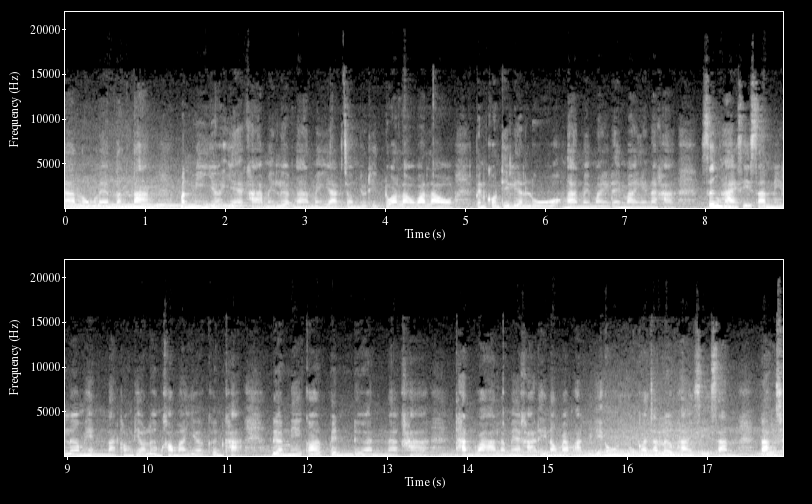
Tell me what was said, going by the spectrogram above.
งานโรงแรมต่างๆ มันมีเยอะแยะค่ะ ไม่เลือกงานไม่ยากจนอยู่ที่ตัวเราว่าเราเป็นคนที่เรียนรู้งานใหม่ ๆ ได้ไหมนะคะ ซึ่งไฮซีซั่นนี้เริ่มเห็นนักท่องเที่ยวเริ่มเข้ามาเยอะขึ้นค่ะ เดือนนี้ก็เป็นเดือนนะคะธันวาแล้วแม่ค่ะที่น้องแบมอัดวิดีโออยู่ก็จะเริ่มไฮซีซั่นต่างช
